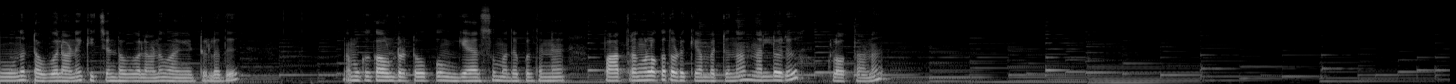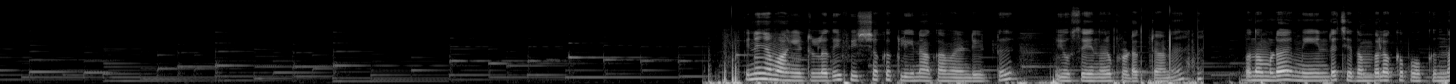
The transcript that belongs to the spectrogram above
മൂന്ന് ടവലാണ് കിച്ചൺ ടവലാണ് വാങ്ങിയിട്ടുള്ളത്. നമുക്ക് കൗണ്ടർ ടോപ്പും ഗ്യാസും അതേപോലെ തന്നെ പാത്രങ്ങളൊക്കെ തുടയ്ക്കാൻ പറ്റുന്ന നല്ലൊരു ക്ലോത്താണ് പിന്നെ ഞാൻ വാങ്ങിയിട്ടുള്ളത് ഫിഷൊക്കെ ക്ലീൻ ആക്കാൻ വേണ്ടിയിട്ട് യൂസ് ചെയ്യുന്ന ഒരു പ്രൊഡക്റ്റാണ് അപ്പോൾ നമ്മുടെ മീനിന്റെ ചിതമ്പലൊക്കെ പോക്കുന്ന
